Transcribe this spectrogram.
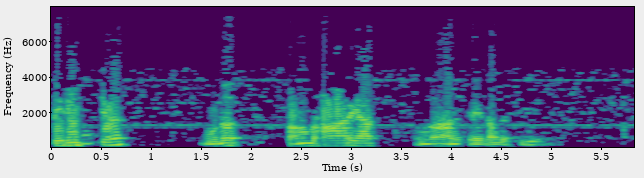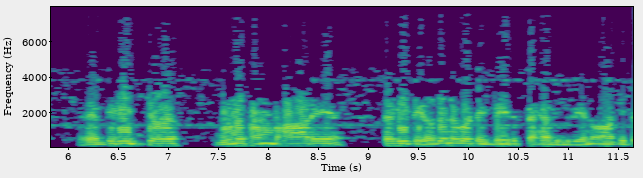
පිරිච්ච ගුණ සම්භාරයක් උන්වහන්සේ ළඟ තියෙනවා. පිරිච්ච ගුණ සම්භාරය සහිත යොදනකොට ඉබේට පැහැදිලි වෙනවා හිත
